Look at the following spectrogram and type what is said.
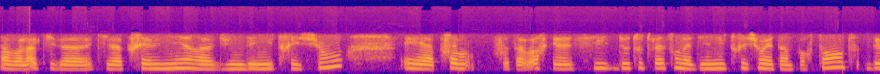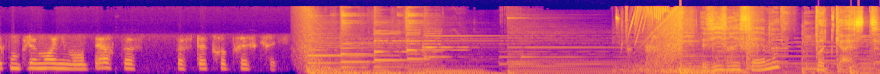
voilà, qui va qui va prévenir d'une dénutrition. Et après, bon, faut savoir que si de toute façon la dénutrition est importante, des compléments alimentaires peuvent, peuvent être prescrits. Vivre FM Podcast.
